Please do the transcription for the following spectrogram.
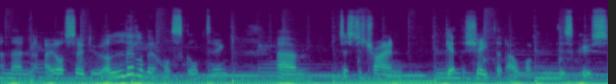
and then I also do a little bit more sculpting um, just to try and get the shape that I want with this goose.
